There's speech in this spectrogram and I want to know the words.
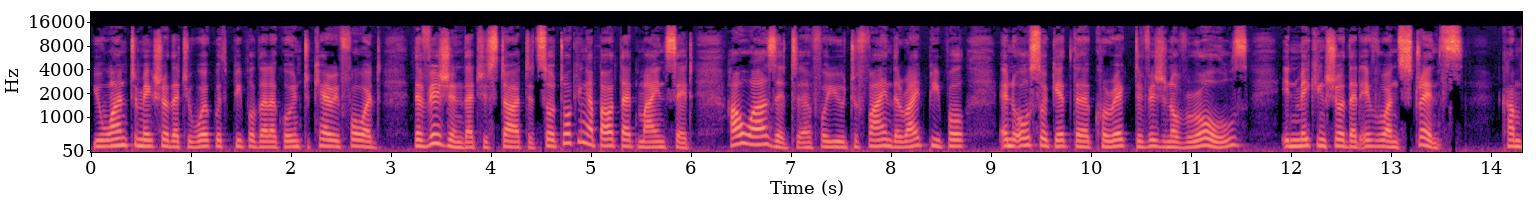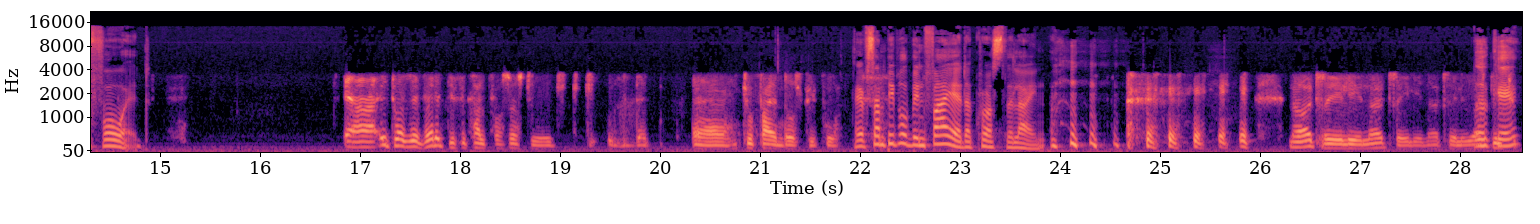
you want to make sure that you work with people that are going to carry forward the vision that you started. So, talking about that mindset, how was it uh, for you to find the right people and also get the correct division of roles in making sure that everyone's strengths come forward? Yeah, it was a very difficult process to, to, to uh, to find those people. Have some people been fired across the line? not really, not really, not really. We okay.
